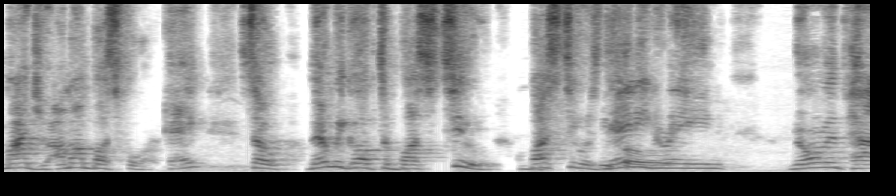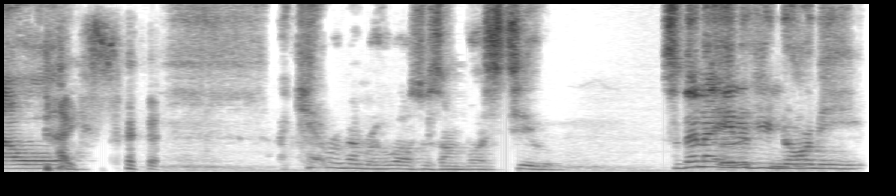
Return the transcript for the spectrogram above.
Mind you, I'm on bus four. Okay. So then we go up to bus two. Bus two is Danny. Green, Norman Powell. Nice. I can't remember who else was on bus two. So then I interviewed Normie,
